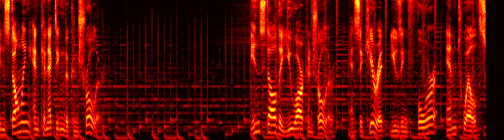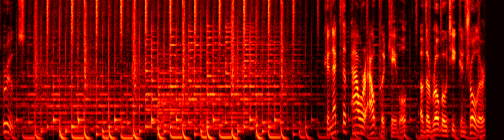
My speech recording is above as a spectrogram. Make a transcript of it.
Installing and connecting the controller. Install the UR controller and secure it using four M12 screws. Connect the power output cable of the Robotiq controller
